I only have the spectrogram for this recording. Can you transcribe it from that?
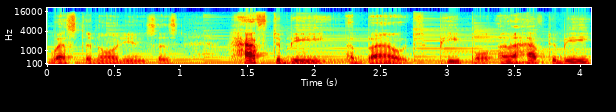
Western audiences, have to be about people and have to be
